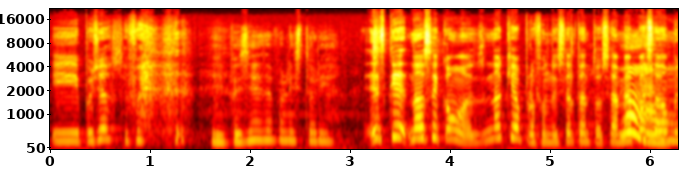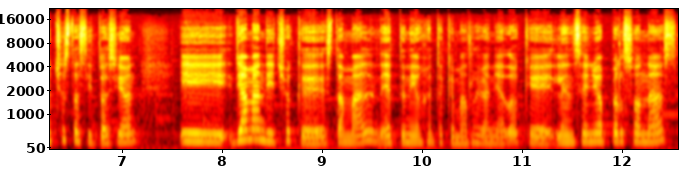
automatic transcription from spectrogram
Y pues ya se fue. Y pues ya se fue la historia. Es que no sé cómo, no quiero profundizar tanto, o sea, me ha pasado mucho esta situación y ya me han dicho que está mal, he tenido gente que me ha regañado, que le enseño a personas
